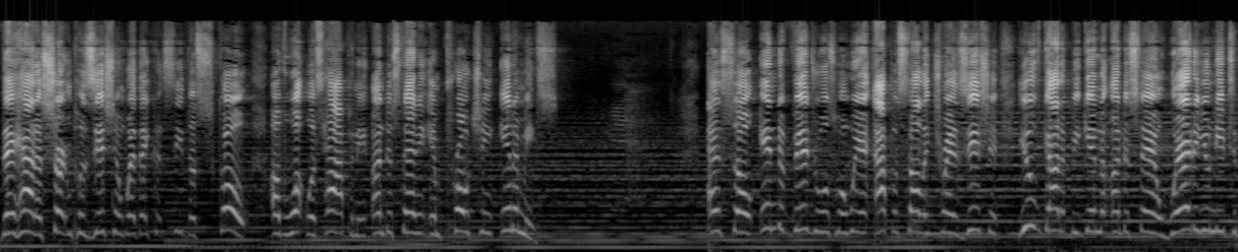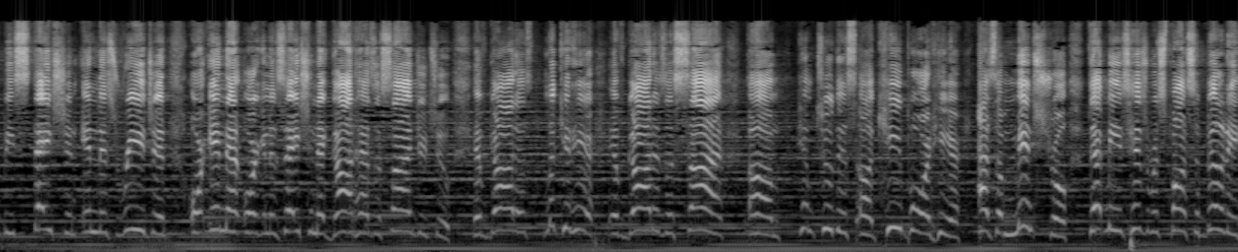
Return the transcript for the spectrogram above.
they had a certain position where they could see the scope of what was happening, understanding approaching enemies. And so, individuals, when we're in apostolic transition, you've got to begin to understand where do you need to be stationed in this region or in that organization that God has assigned you to. If God is, look at here, if God has assigned um, him to this uh, keyboard here as a minstrel, that means his responsibility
